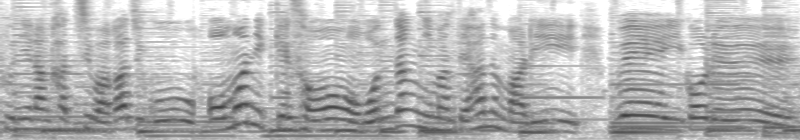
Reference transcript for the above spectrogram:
분이랑 같이 와가지고 어머니께서 원장님한테 하는 말이 왜 이거를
